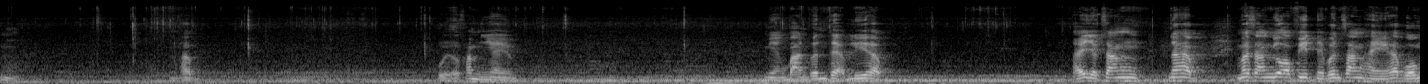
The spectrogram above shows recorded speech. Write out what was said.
อืมนะครับปุ๋ยเขาคำยังไงเมียงบานเพิ่นแสบลีครับใครอยากสั่งนะครับ มาสั่งอยู่ออฟฟิศให้เพิ่นสั่งให้ครับ ผม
